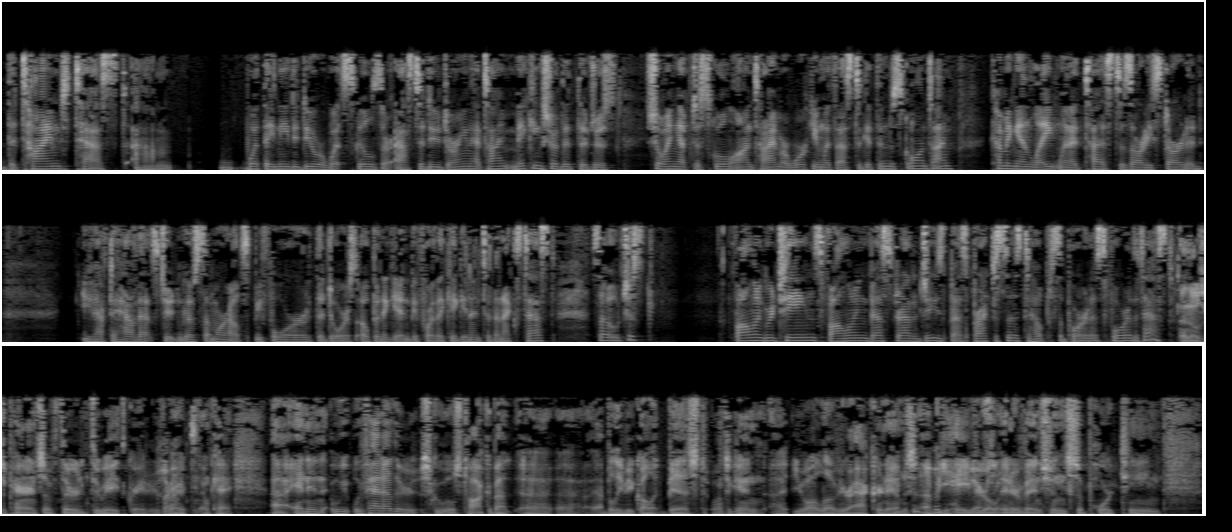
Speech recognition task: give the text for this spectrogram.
the timed test, um, what they need to do or what skills they're asked to do during that time, making sure that they're just showing up to school on time or working with us to get them to school on time, coming in late when a test has already started you have to have that student go somewhere else before the doors open again before they could get into the next test. So just following routines, following best strategies, best practices to help support us for the test. And those are parents of third through eighth graders, Correct. right? Okay. Uh, and then we, have had other schools talk about, uh, uh, I believe you call it BIST. Once again, uh, you all love your acronyms, a behavioral yes, intervention support team.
